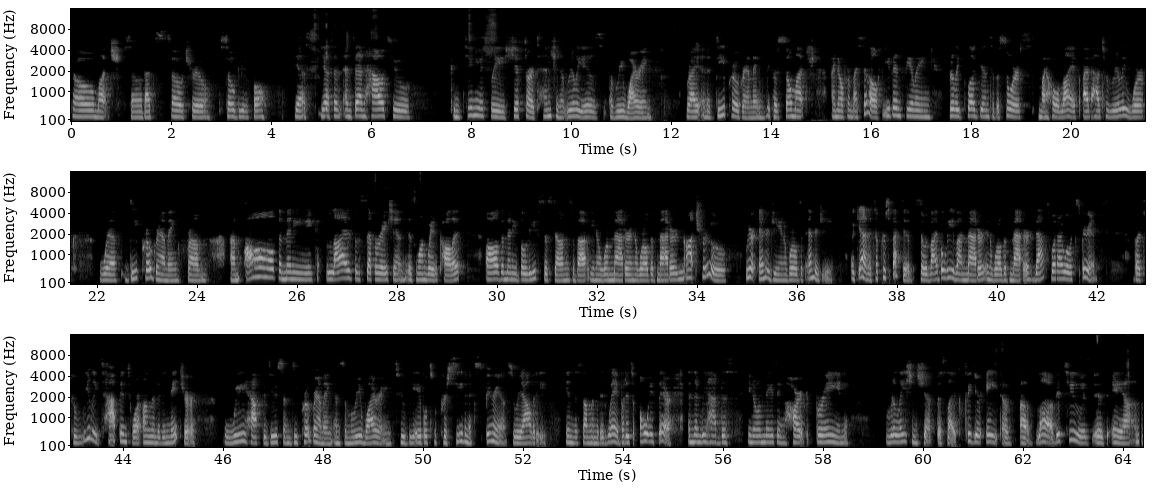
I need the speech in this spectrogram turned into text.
So much. So that's so true. So beautiful. Yes. Yes. And, and then how to continuously shift our attention. It really is a rewiring, right? And a deprogramming because so much I know for myself, even feeling really plugged into the source my whole life, I've had to really work with deprogramming from um, all the many lies of separation is one way to call it all the many belief systems about, you know, we're matter in a world of matter. Not true. We're energy in a world of energy. Again, it's a perspective. So if I believe I'm matter in a world of matter, that's what I will experience. But to really tap into our unlimited nature, we have to do some deprogramming and some rewiring to be able to perceive and experience reality in this unlimited way. But it's always there. And then we have this, you know, amazing heart brain relationship, this like figure eight of, of love, it too is, is a, um,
